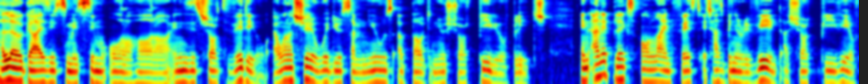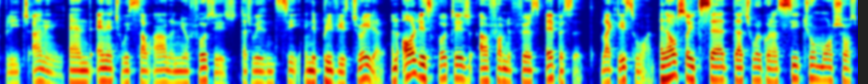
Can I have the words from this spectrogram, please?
Hello guys, it's me Simo Urahara and in this short video I wanna share with you some news about the new short PV of Bleach. In Aniplex Online Fest, it has been revealed a short PV of Bleach anime, and in it we saw other new footage that we didn't see in the previous trailer. And all this footage are from the first episode, like this one. And also it said that we're gonna see two more short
